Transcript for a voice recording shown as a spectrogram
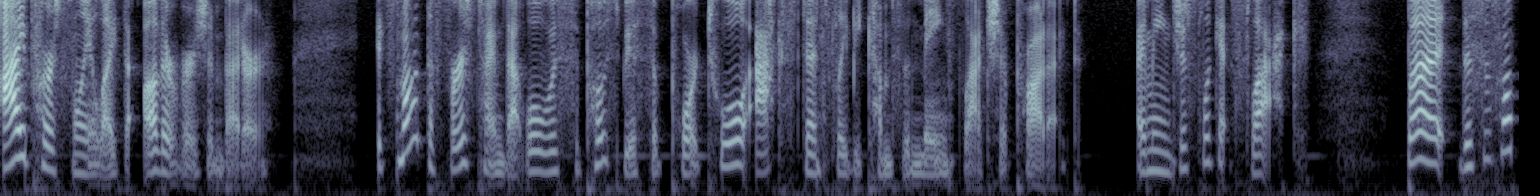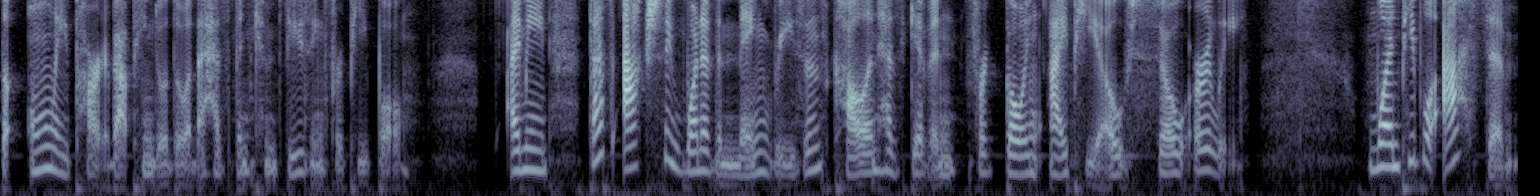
I personally like the other version better. It's not the first time that what was supposed to be a support tool accidentally becomes the main flagship product. I mean, just look at Slack. But this is not the only part about Pinduoduo that has been confusing for people. I mean, that's actually one of the main reasons Colin has given for going IPO so early. When people asked him,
